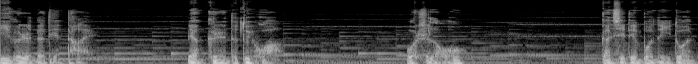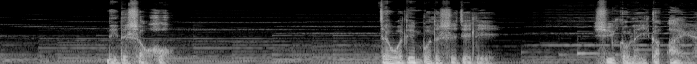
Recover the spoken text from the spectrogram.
一个人的电台，两个人的对话。我是老欧，感谢电波那一端你的守候。在我电波的世界里，虚构了一个爱人，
